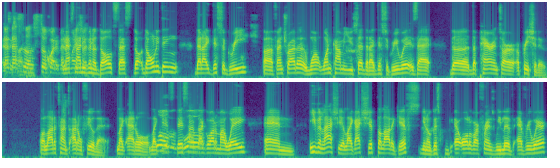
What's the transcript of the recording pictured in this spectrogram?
that, It's that's still still quite a bit. and of that's money. not So even think- adults. That's the the only thing that I disagree. Uh, Fence rider, one one comment you said that I disagree with is that the the parents are appreciative. A lot of times I don't feel that like at all. Like Well, there's, there's times I go out of my way and even last year, like I shipped a lot of gifts. You know, because all of our friends we live everywhere.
